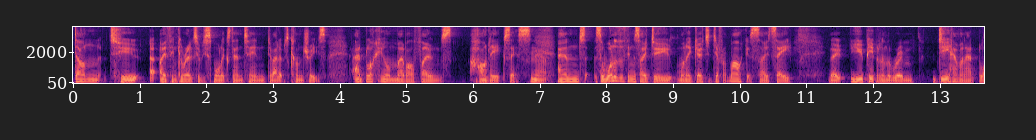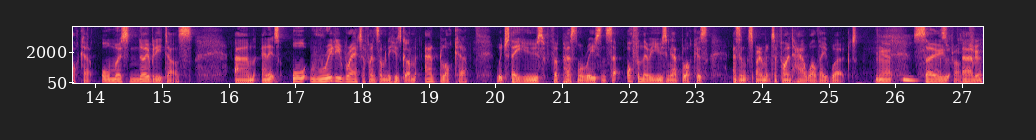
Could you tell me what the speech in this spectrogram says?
done to, uh, I think, a relatively small extent in developed countries. Ad blocking on mobile phones hardly exists. And so one of the things I do when I go to different markets, I say, you know, you people in the room, do you have an ad blocker? Almost nobody does. Um, and it's all, really rare to find somebody who's got an ad blocker, which they use for personal reasons. So often they were using ad blockers as an experiment to find how well they worked. yeah. So, That's probably um, true.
